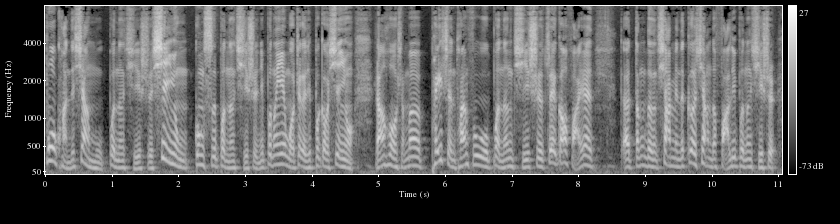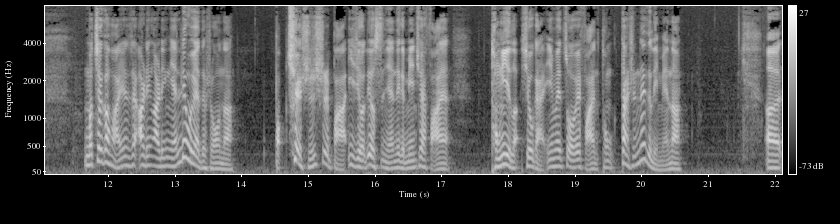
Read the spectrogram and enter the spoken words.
拨款的项目不能歧视，信用公司不能歧视，你不能因为我这个就不够信用。然后什么陪审团服务不能歧视，最高法院呃等等下面的各项的法律不能歧视。那么最高法院在二零二零年六月的时候呢，把确实是把一九六四年那个民权法案同意了修改，因为作为法案通，但是那个里面呢，呃，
